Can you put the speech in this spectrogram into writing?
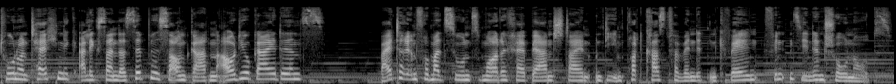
Ton und Technik Alexander Sippel, Soundgarden Audio Guidance. Weitere Informationen zu Mordechai Bernstein und die im Podcast verwendeten Quellen finden Sie in den Show Notes.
